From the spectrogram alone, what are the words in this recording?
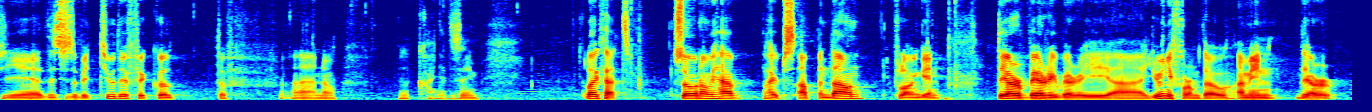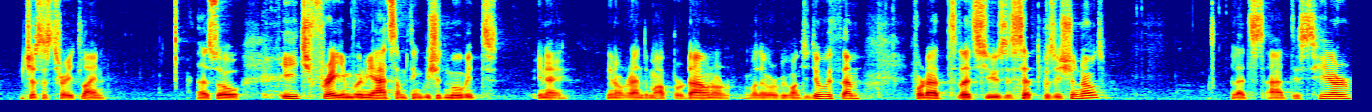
yeah, this is a bit too difficult. Of, uh, no, kind of the same, like that. So now we have pipes up and down flowing in. They are very, very uh, uniform though. I mean, they are just a straight line. Uh, so each frame, when we add something, we should move it in a you know, random up or down or whatever we want to do with them. For that, let's use a set position node. Let's add this here.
